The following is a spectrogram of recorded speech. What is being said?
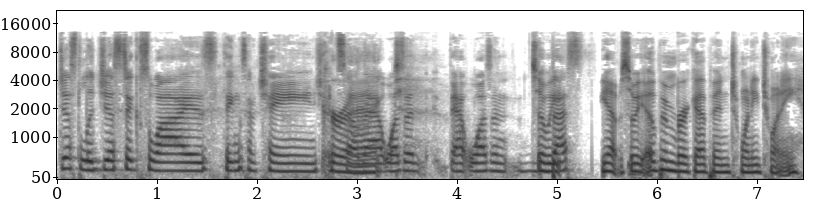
just logistics wise, things have changed. And so that wasn't that wasn't So we, best. Yep. So we opened Brick Up in 2020,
